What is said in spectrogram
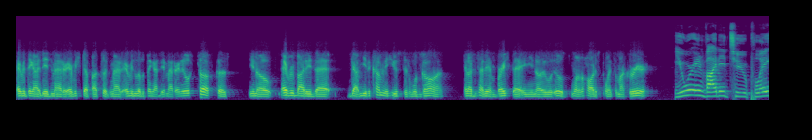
everything I did mattered, every step I took mattered, every little thing I did mattered. And it was tough because, you know, everybody that got me to come to Houston was gone. And I just had to embrace that. And, you know, it was, it was one of the hardest points of my career. You were invited to play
